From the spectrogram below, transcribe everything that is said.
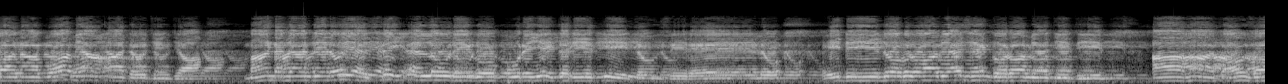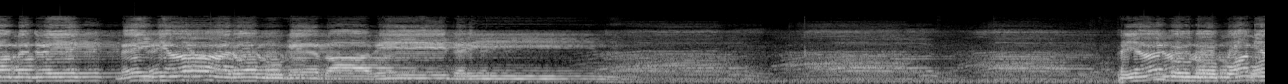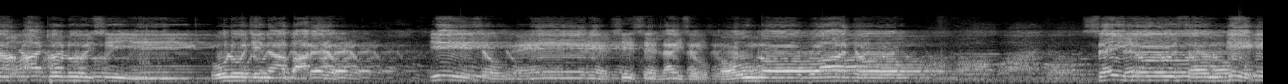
ဝါနာပွားများအားထုတ်ခြင်းကြောင့်မာနတန်တင်တို့ရဲ့စိတ်အလိုတွေကိုပူရိတ်တရေပြည့်စုံစေတယ်လို့ဣတိတောဘဂဝါဗျာရှင်ကိုရောမြတ်ကြီးသည်အာဟကောင်းစွာမတွေ့မိန်ညာတော်မူခဲ့ပါပေတည်းဘုရားကုံတော်ပွားများအားထုတ်လို့ရှိရင်ကိုလိုချင်တာပါတယ်တော့ ပြည့်စုံတယ်တဲ့ရှေ့ဆက်လိုက်ဆိုဂုံတော်ဘွားတော်စိတ်လိုဆုံးပြည့်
